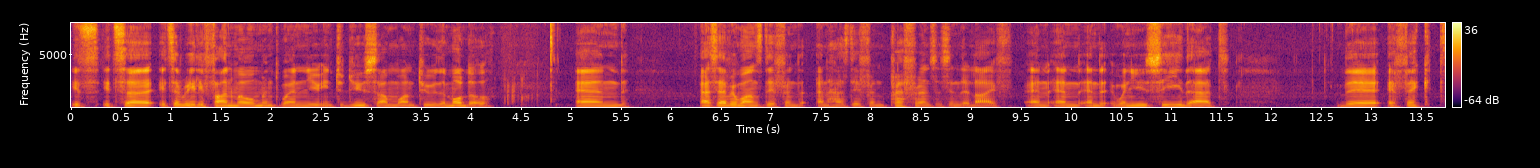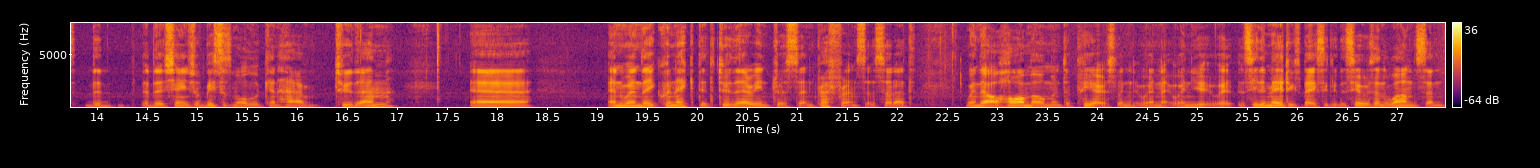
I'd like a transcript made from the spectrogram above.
it's it's a it's a really fun moment when you introduce someone to the model and as everyone's different and has different preferences in their life. And and and when you see that the effect the the change of business model can have to them uh, and when they connect it to their interests and preferences so that when the aha moment appears when when when you uh, see the matrix basically the zeros and the ones and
